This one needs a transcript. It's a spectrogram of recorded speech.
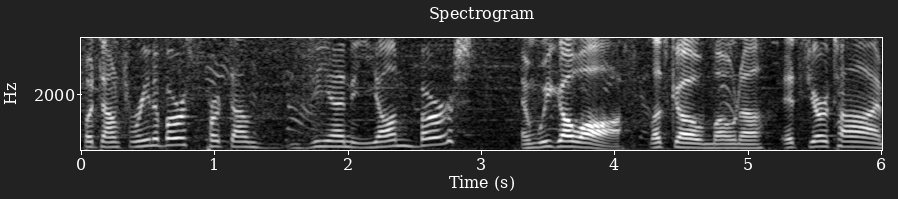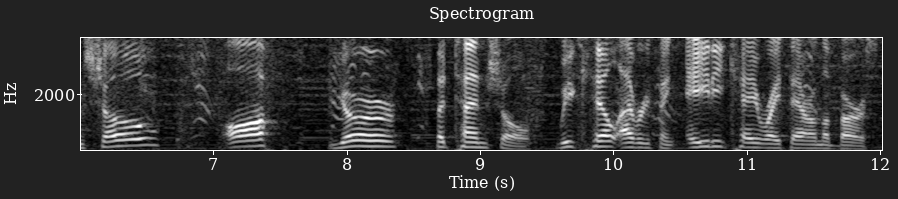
Put down Furina Burst, put down Xian Yun Burst, and we go off. Let's go, Mona. It's your time. Show off your potential. We kill everything. 80k right there on the burst.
